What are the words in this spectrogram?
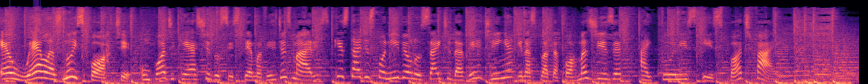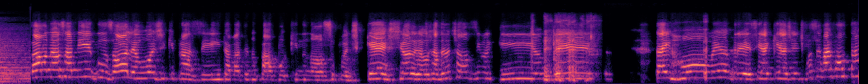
é o Elas no Esporte, um podcast do Sistema Verdes Mares que está disponível no site da Verdinha e nas plataformas Deezer, iTunes e Spotify. Fala, meus amigos! Olha, hoje que prazer estar tá batendo papo aqui no nosso podcast. Olha, eu já dei um tchauzinho aqui, Andressa. Tá em Roma, hein, Andressa? E aqui a gente. Você vai voltar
